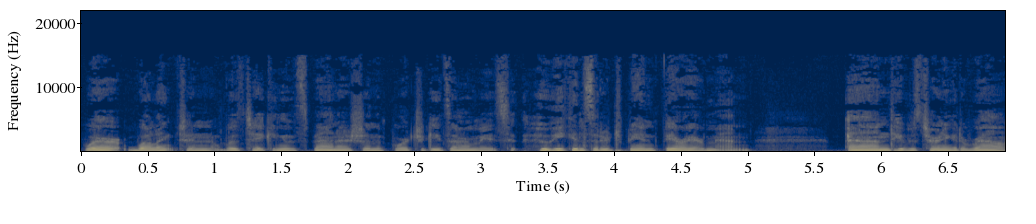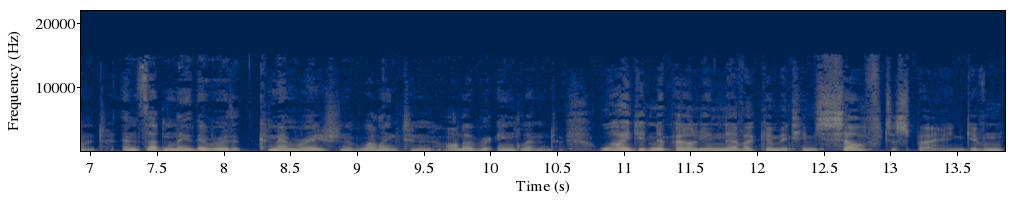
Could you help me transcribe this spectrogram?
where Wellington was taking the Spanish and the Portuguese armies, who he considered to be inferior men, and he was turning it around. And suddenly there was a commemoration of Wellington all over England. Why did Napoleon never commit himself to Spain, given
